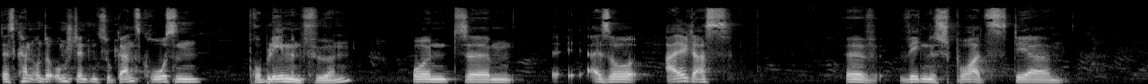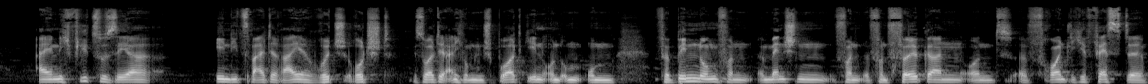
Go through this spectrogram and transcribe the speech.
das kann unter Umständen zu ganz großen Problemen führen. Und ähm, also all das äh, wegen des Sports, der eigentlich viel zu sehr in die zweite Reihe rutsch, rutscht. Es sollte eigentlich um den Sport gehen und um, um Verbindung von Menschen, von, von Völkern und äh, freundliche Feste.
